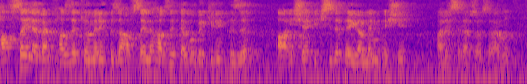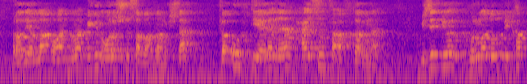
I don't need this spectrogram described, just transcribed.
Hafsa ile ben Hazreti Ömer'in kızı Hafsa ile Hazreti Ebu Bekir'in kızı Ayşe ikisi de peygamberin eşi aleyhissalatü vesselamın radıyallahu anhuma bir gün oruçlu sabahlamışlar. فَاُهْدِيَ لَنَا حَيْسُمْ فَاَفْتَرْنَا Bize diyor hurma dolu bir kap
